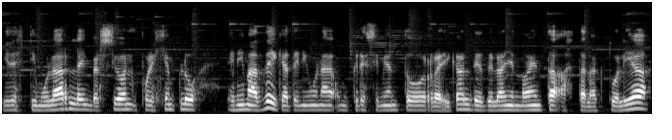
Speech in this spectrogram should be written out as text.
y de estimular la inversión, por ejemplo, en I+.D., que ha tenido un crecimiento radical desde el año 90 hasta la actualidad.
